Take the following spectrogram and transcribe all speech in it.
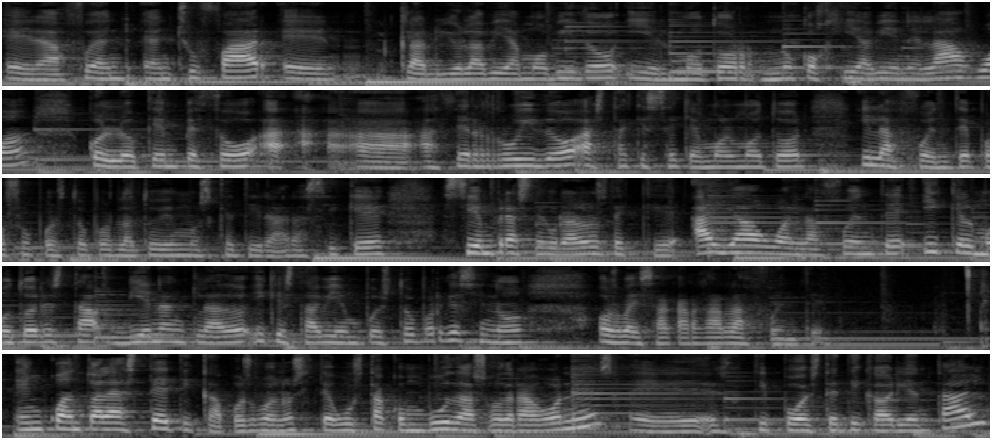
eh, la fue a enchufar, eh, claro, yo la había movido y el motor no cogía bien el agua, con lo que empezó a, a, hacer ruido hasta que se quemó el motor y la fuente, por supuesto, pues la tuvimos que tirar. Así que siempre aseguraros de que hay agua en la fuente y que el motor está bien anclado y que está bien puesto porque si no os vais a cargar la fuente. En cuanto a la estética, pues bueno, si te gusta con budas o dragones, eh, tipo estética oriental,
